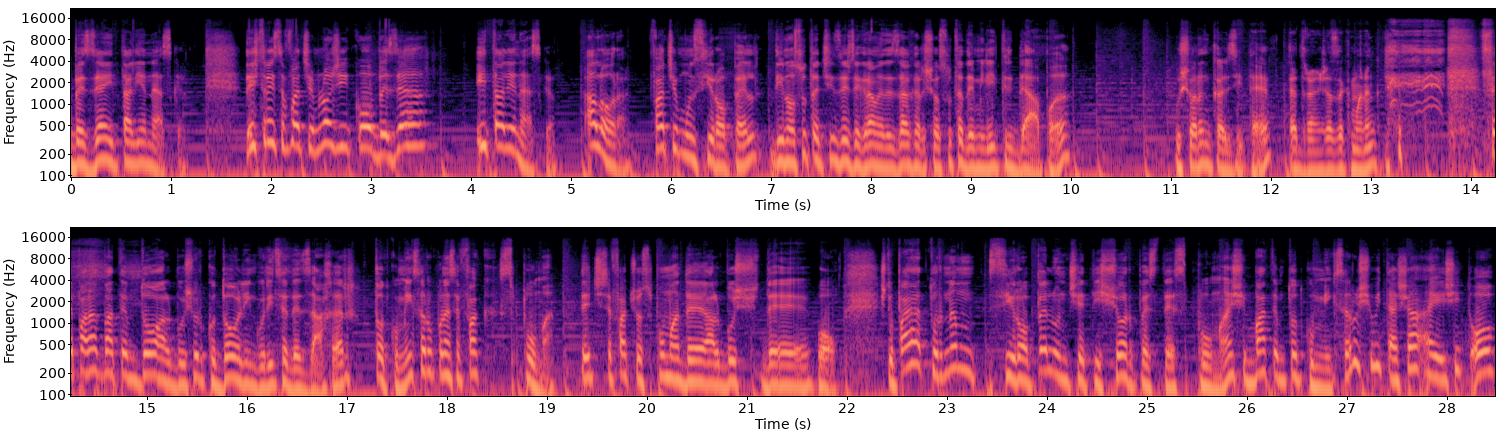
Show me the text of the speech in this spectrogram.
bezea italienească. Deci trebuie să facem logic o bezea italienească. Alora, facem un siropel din 150 de grame de zahăr și 100 de mililitri de apă, ușor încălzite. Te deranjează că mănânc? Separat batem două albușuri cu două lingurițe de zahăr, tot cu mixerul, până se fac spumă. Deci se face o spumă de albuș de ou. Și după aia turnăm siropelul încetișor peste spumă și batem tot cu mixerul și uite așa a ieșit o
